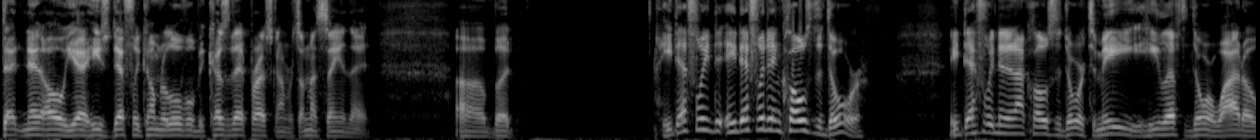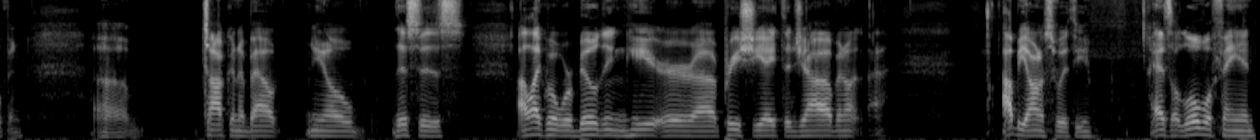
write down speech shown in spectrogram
that oh yeah, he's definitely coming to Louisville because of that press conference. I'm not saying that, uh, but he definitely he definitely didn't close the door. He definitely did not close the door. To me, he left the door wide open. Um, talking about you know this is I like what we're building here. I appreciate the job, and I, I'll be honest with you. As a Louisville fan,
